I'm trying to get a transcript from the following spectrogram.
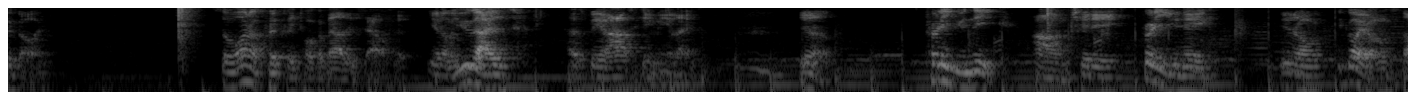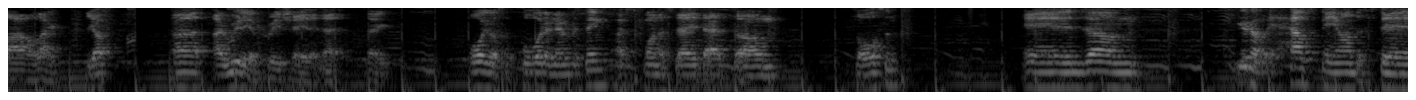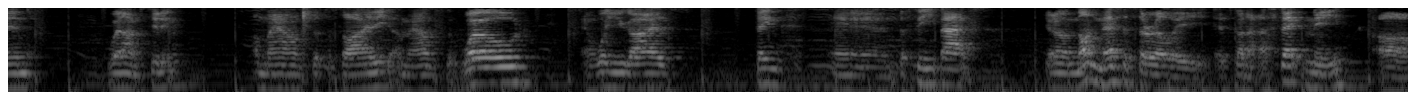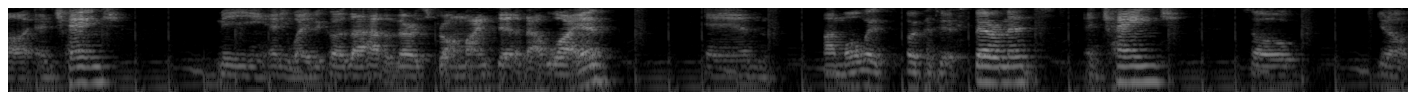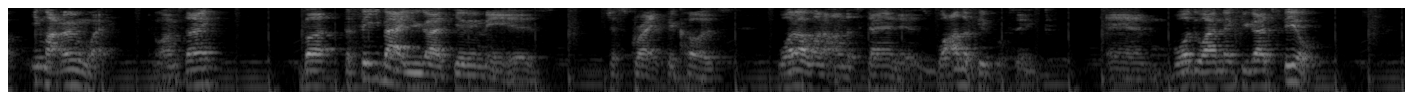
it going? So I want to quickly talk about this outfit. You know, you guys has been asking me like, you know, it's pretty unique, um, Chitty, pretty unique. You know, you got your own style. Like, yep, uh, I really appreciate That like all your support and everything. I just want to say that um, it's awesome, and um, you know, it helps me understand when I'm sitting amongst the society, amongst the world, and what you guys think and the feedbacks. You know, not necessarily it's gonna affect me uh, and change me in any way because I have a very strong mindset about who I am, and I'm always open to experiments and change. So, you know, in my own way, you know what I'm saying? But the feedback you guys giving me is just great because what I want to understand is what other people think and what do I make you guys feel?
